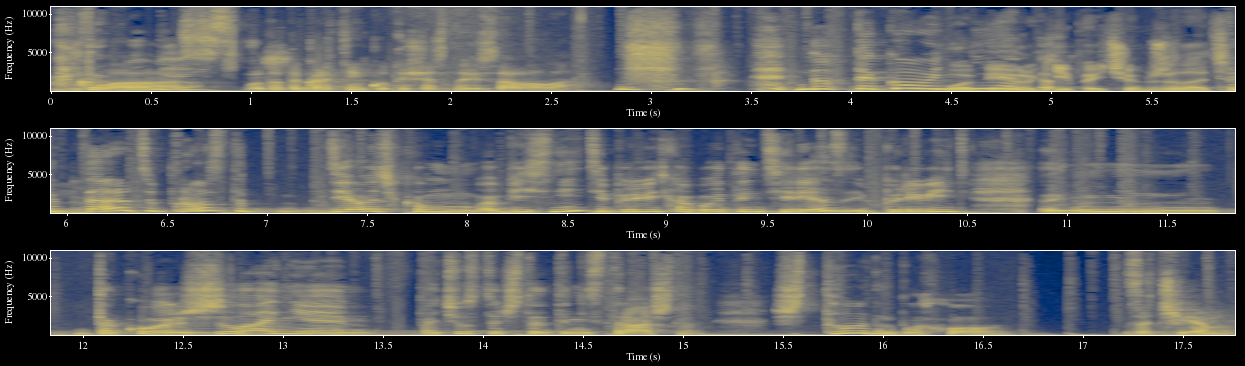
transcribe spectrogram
А Класс. Вот эту картинку ты сейчас нарисовала. Ну, такого нет. Обе руки причем желательно. Пытаются просто девочкам объяснить и привить какой-то интерес, и привить э, такое желание почувствовать, что это не страшно. Что в этом плохого? Зачем?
